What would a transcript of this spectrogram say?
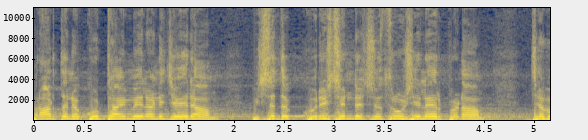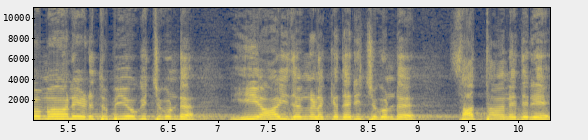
പ്രാർത്ഥന കൂട്ടായ്മയിൽ അണിചേരാം. വിശുദ്ധ കുരിശിന്റെ ശുശ്രൂഷയിൽ ഏർപ്പെടാം. ജപമാല എടുത്തുപയോഗിച്ചുകൊണ്ട് ഈ ആയുധങ്ങളൊക്കെ ധരിച്ചുകൊണ്ട് സാത്താനെതിരെ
